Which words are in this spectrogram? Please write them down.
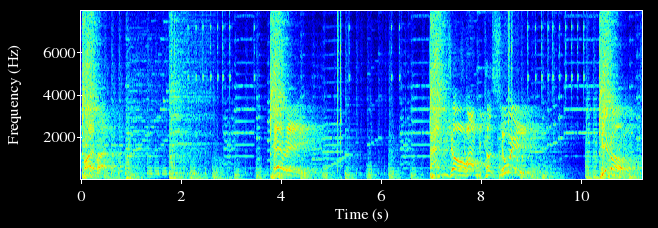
Violet. Terry. Banjo and Kazooie. Hero.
